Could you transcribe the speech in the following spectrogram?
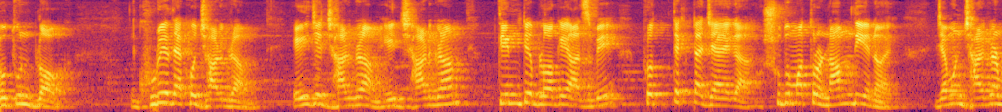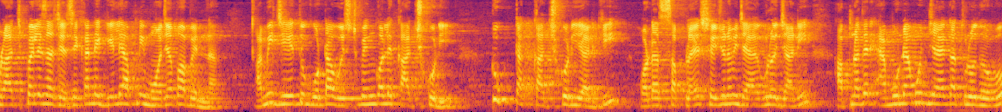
নতুন ব্লগ। ঘুরে দেখো ঝাড়গ্রাম। এই যে ঝাড়গ্রাম, এই ঝাড়গ্রাম তিনটে ব্লগে আসবে, প্রত্যেকটা জায়গা শুধুমাত্র নাম দিয়ে নয়, যেমন ঝাড়গ্রাম রাজ প্যালেস আছে, সেখানে গেলে আপনি মজা পাবেন না। আমি যেহেতু গোটা ওয়েস্ট বেঙ্গলে কাজ করি টুকটাক কাজ করি আর কি অর্ডার সাপ্লাই সেই জন্য আমি জায়গাগুলো জানি। আপনাদের এমন এমন জায়গা তুলে ধরবো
